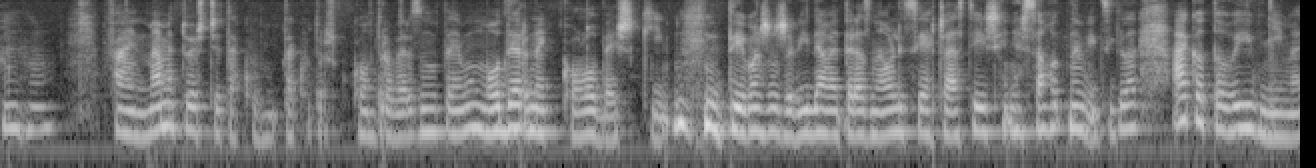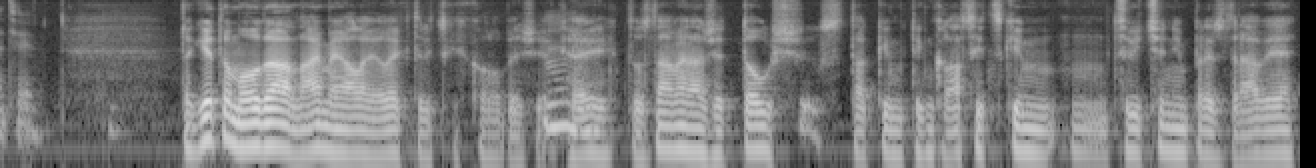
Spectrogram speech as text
Mm-hmm. Fajn. Máme tu ešte takú, takú trošku kontroverznú tému. Moderné kolobežky. Tie možno, že vydáme teraz na uliciach častejšie než samotné bicykle. Ako to vy vnímate? Tak je to móda najmä ale elektrických kolobežiek. Mm. Hej. To znamená, že to už s takým tým klasickým mm, cvičením pre zdravie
